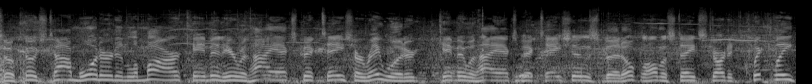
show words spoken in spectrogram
So Coach Tom Woodard and Lamar came in here with high expectations, or Ray Woodard came in with high expectations, but Oklahoma State started quickly,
